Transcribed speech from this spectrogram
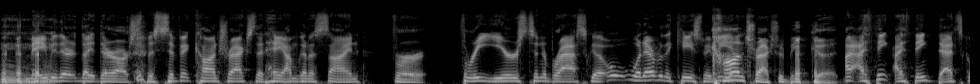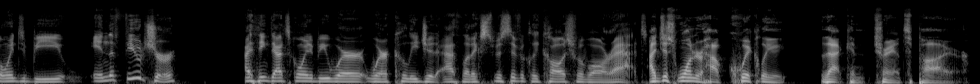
Mm-hmm. maybe there they, there are specific contracts that hey I'm going to sign for three years to Nebraska or whatever the case may be. Contracts would be good. I, I think I think that's going to be in the future. I think that's going to be where where collegiate athletics, specifically college football, are at. I just wonder how quickly that can transpire.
